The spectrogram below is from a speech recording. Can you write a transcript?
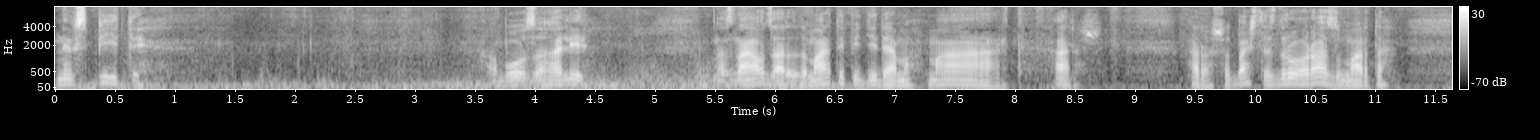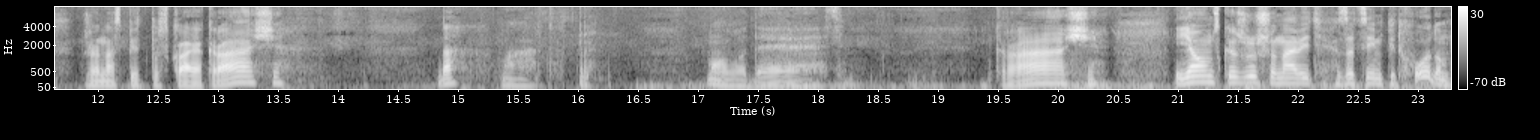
не вспіти. Або взагалі, не знаю, от зараз до Марти підійдемо. Март, хорош. Хорош. От бачите, з другого разу Марта вже нас підпускає краще. Да? Марта. Молодець. Краще. І я вам скажу, що навіть за цим підходом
